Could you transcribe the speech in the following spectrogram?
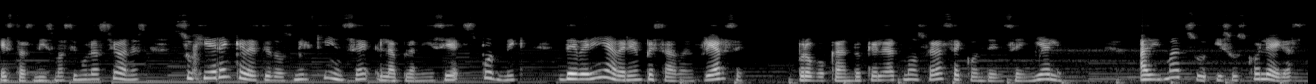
estas mismas simulaciones sugieren que desde 2015 la planicie Sputnik debería haber empezado a enfriarse, provocando que la atmósfera se condense en hielo Adimatsu y sus colegas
